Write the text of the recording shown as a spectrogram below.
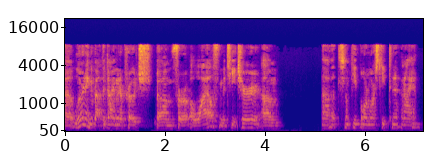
uh, learning about the diamond approach um, for a while from a teacher. Um, uh, some people are more steeped in it than I am.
